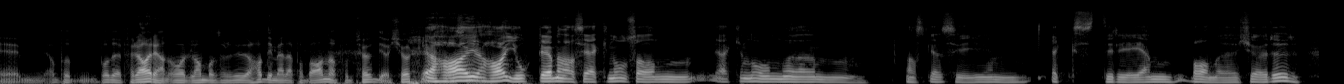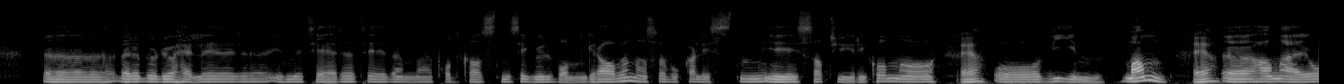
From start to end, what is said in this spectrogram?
eh, både Ferrariene og Lamboen som du hadde med deg på banen og fått prøvd de og kjørt litt? Jeg har, jeg har gjort det, men altså jeg er ikke noen sånn Jeg er ikke noen um, Hva skal jeg si ekstrem banekjører. Uh, dere burde jo heller invitere til denne podkasten Sigurd Vongraven, altså vokalisten i Satyricon og, Ja, og Vinmann. ja. Uh, han er jo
